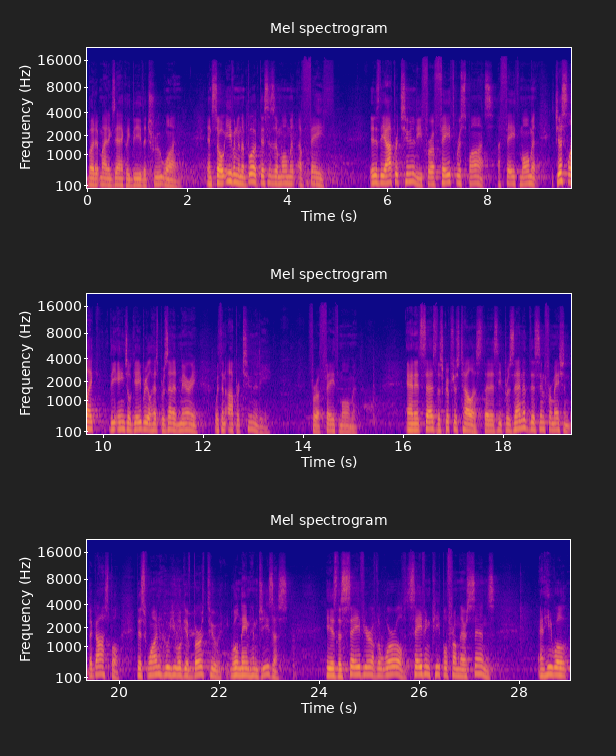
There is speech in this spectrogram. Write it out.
But it might exactly be the true one. And so, even in the book, this is a moment of faith. It is the opportunity for a faith response, a faith moment, just like the angel Gabriel has presented Mary with an opportunity for a faith moment. And it says, the scriptures tell us that as he presented this information, the gospel, this one who you will give birth to, will name him Jesus. He is the Savior of the world, saving people from their sins. And he will,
